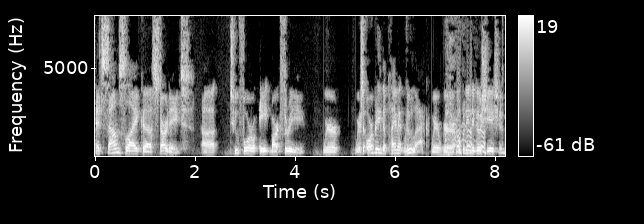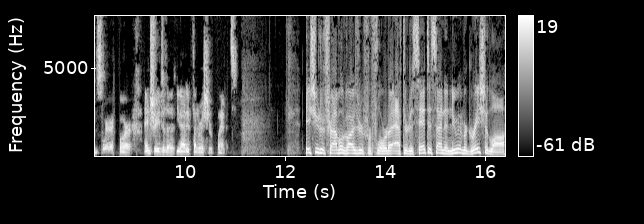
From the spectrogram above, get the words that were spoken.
It sounds like uh, Stardate uh, two four eight Mark three. We're we're orbiting the planet Lulac, where we're opening negotiations where for entry into the United Federation of Planets. Issued a travel advisory for Florida after DeSantis signed a new immigration law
